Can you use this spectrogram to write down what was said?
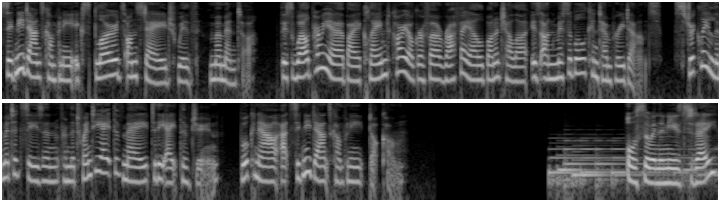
Sydney Dance Company explodes on stage with Momenta. This world premiere by acclaimed choreographer Rafael Bonachela is unmissable contemporary dance. Strictly limited season from the 28th of May to the 8th of June. Book now at sydneydancecompany.com. Also in the news today,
